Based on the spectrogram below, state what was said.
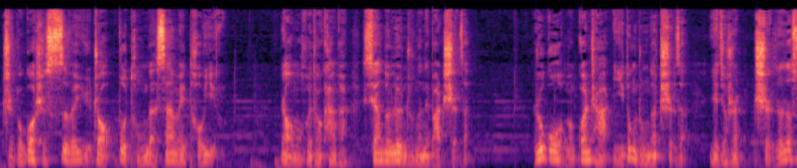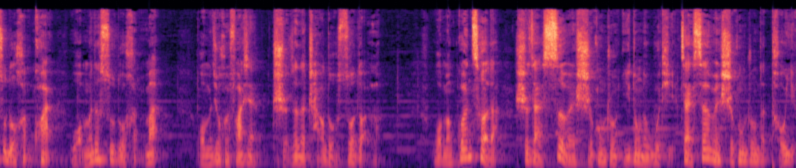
只不过是四维宇宙不同的三维投影。让我们回头看看相对论中的那把尺子。如果我们观察移动中的尺子，也就是尺子的速度很快，我们的速度很慢。我们就会发现尺子的长度缩短了。我们观测的是在四维时空中移动的物体在三维时空中的投影。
